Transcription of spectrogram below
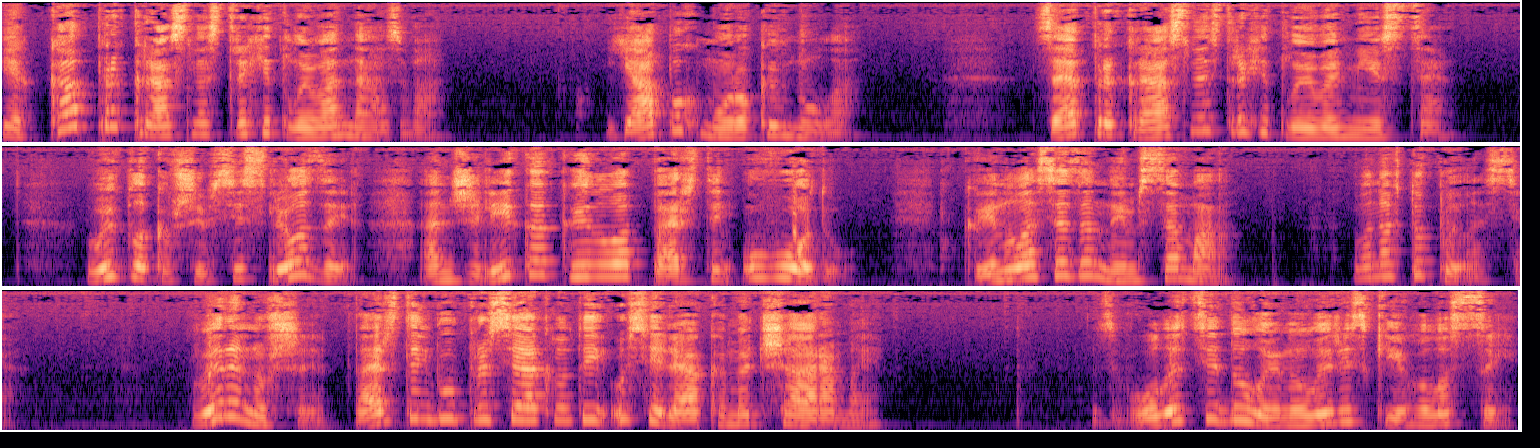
Яка прекрасна страхітлива назва. Я похмуро кивнула. Це прекрасне страхітливе місце. Виплакавши всі сльози, Анжеліка кинула перстень у воду, кинулася за ним сама. Вона втопилася. Виринувши, перстень був просякнутий усілякими чарами. З вулиці долинули різкі голоси,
